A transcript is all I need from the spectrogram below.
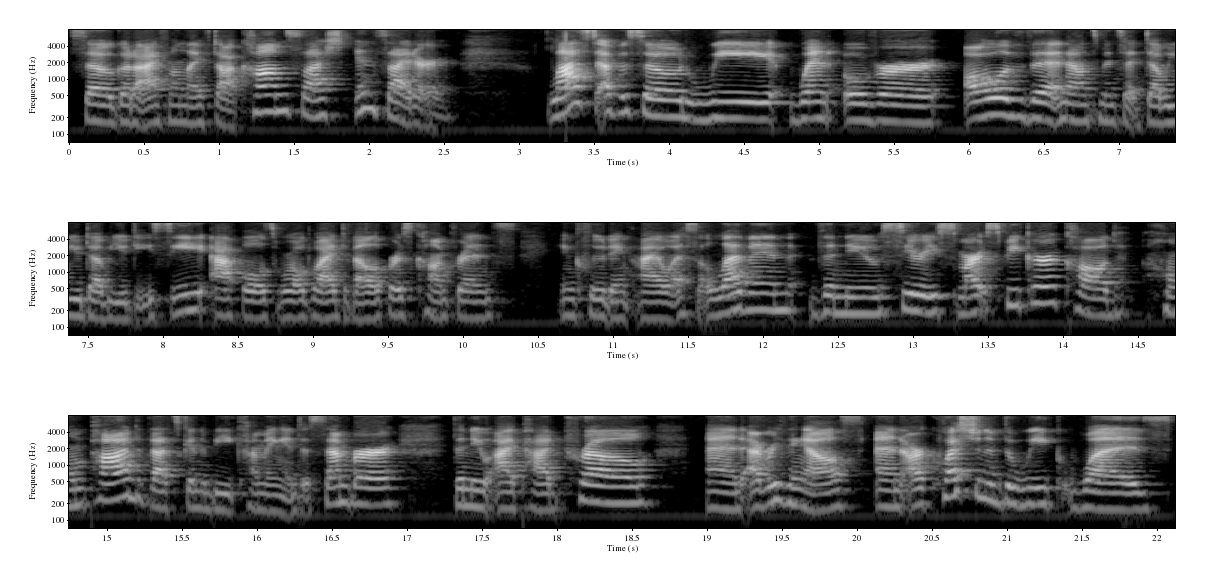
So go to iPhoneLife.com slash insider. Last episode, we went over all of the announcements at WWDC, Apple's Worldwide Developers Conference, including iOS 11, the new Siri smart speaker called HomePod that's going to be coming in December, the new iPad Pro, and everything else. And our question of the week was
